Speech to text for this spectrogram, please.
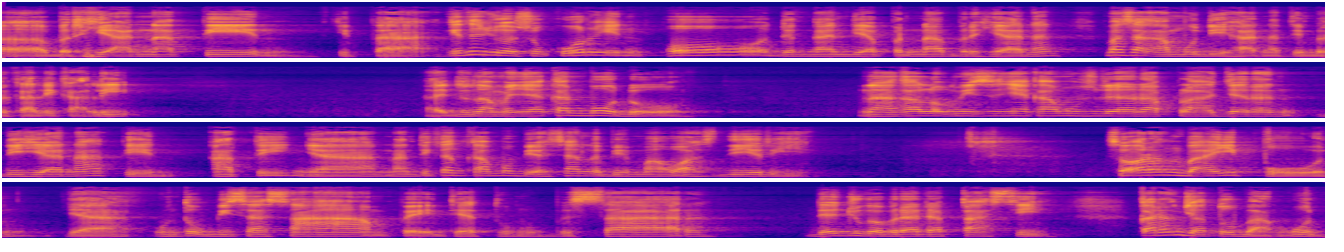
uh, berkhianatin kita, kita juga syukurin. Oh, dengan dia pernah berkhianat, masa kamu dihianatin berkali-kali? Nah, itu namanya kan bodoh. Nah, kalau misalnya kamu sudah ada pelajaran dihianatin, artinya nanti kan kamu biasanya lebih mawas diri. Seorang bayi pun ya untuk bisa sampai dia tumbuh besar, dia juga beradaptasi. Kadang jatuh bangun,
